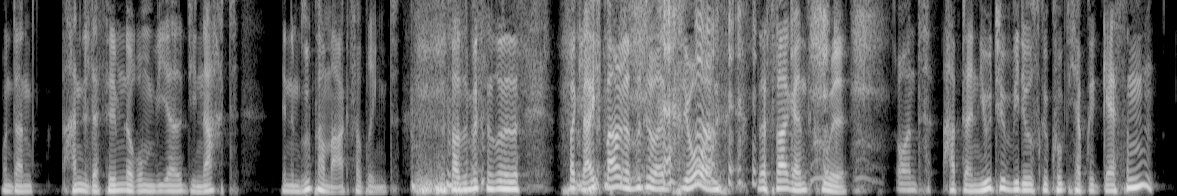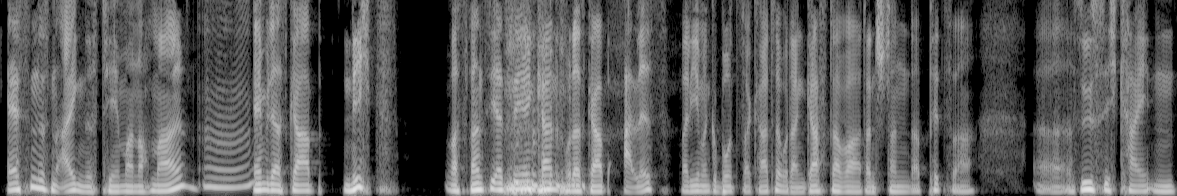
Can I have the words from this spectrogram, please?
Und dann handelt der Film darum, wie er die Nacht in einem Supermarkt verbringt. Das war so ein bisschen so eine vergleichbare Situation. Das war ganz cool. Und habe dann YouTube-Videos geguckt. Ich habe gegessen. Essen ist ein eigenes Thema nochmal. Mhm. Entweder es gab nichts, was Franzi erzählen kann, oder es gab alles, weil jemand Geburtstag hatte oder ein Gast da war. Dann standen da Pizza, äh, Süßigkeiten,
